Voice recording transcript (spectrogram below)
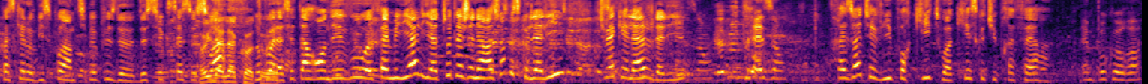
Pascal Obispo a un petit peu plus de, de succès ce Ah, soir. il a la cote, Donc ouais. voilà, c'est un rendez-vous euh, familial. Il y a toutes les générations parce que Lali, tu as quel âge Lali? 13 ans. 13 ans, tu es venu pour qui toi? Qui est-ce que tu préfères? M. Pokora.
